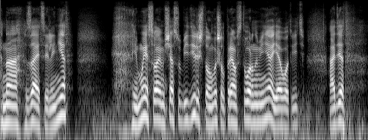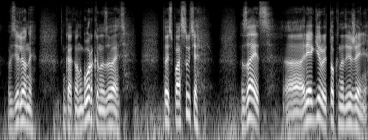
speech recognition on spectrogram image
на зайца или нет? И мы с вами сейчас убедились, что он вышел прямо в створ на меня. Я вот, видите, одет в зеленый, как он, горка называется. То есть, по сути, заяц э, реагирует только на движение.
